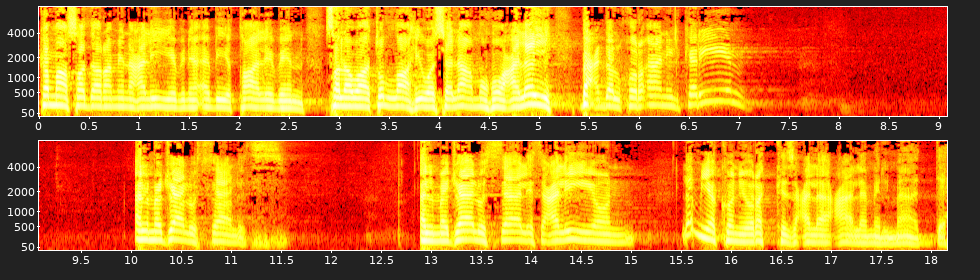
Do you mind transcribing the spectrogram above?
كما صدر من علي بن أبي طالب صلوات الله وسلامه عليه بعد القرآن الكريم. المجال الثالث. المجال الثالث علي لم يكن يركز على عالم الماده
